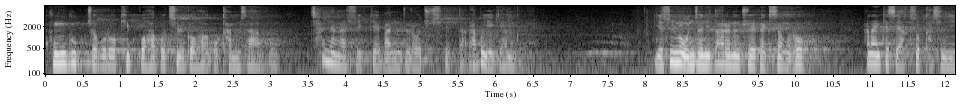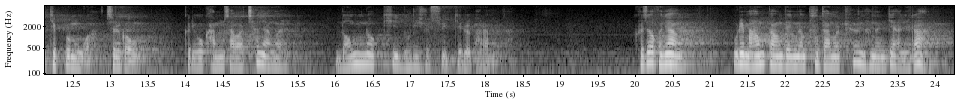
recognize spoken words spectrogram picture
궁극적으로 기뻐하고 즐거워하고 감사하고 찬양할 수 있게 만들어 주시겠다라고 얘기하는 거예요. 예수님을 온전히 따르는 주의 백성으로 하나님께서 약속하신 이 기쁨과 즐거움 그리고 감사와 찬양을 넉넉히 누리실 수 있기를 바랍니다. 그저 그냥 우리 마음 가운데 있는 부담을 표현하는 게 아니라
